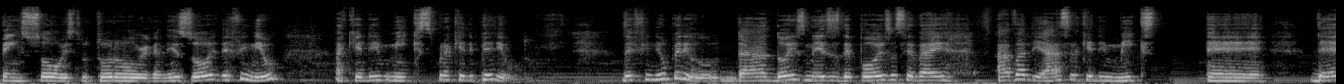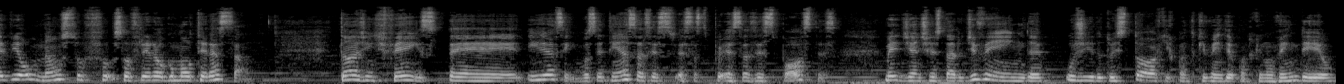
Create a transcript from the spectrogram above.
pensou, estruturou, organizou e definiu aquele mix para aquele período. Definiu o período, dá dois meses depois você vai avaliar se aquele mix é, deve ou não sofrer alguma alteração. Então a gente fez, é, e assim, você tem essas, essas, essas respostas mediante resultado de venda, o giro do estoque, quanto que vendeu, quanto que não vendeu,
